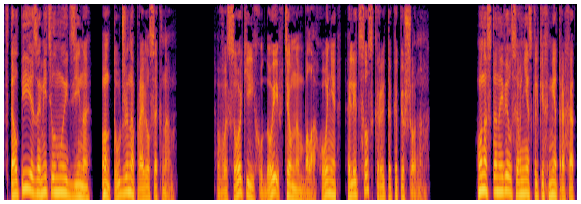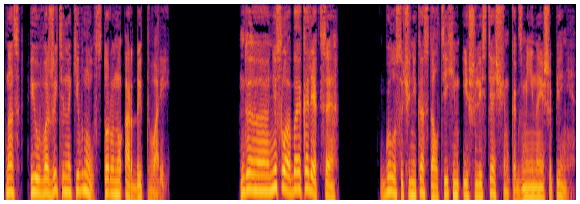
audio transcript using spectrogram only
В толпе я заметил Муэдзина, он тут же направился к нам. Высокий худой, в темном балахоне, лицо скрыто капюшоном. Он остановился в нескольких метрах от нас и уважительно кивнул в сторону орды тварей. «Да, не слабая коллекция». Голос ученика стал тихим и шелестящим, как змеиное шипение.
